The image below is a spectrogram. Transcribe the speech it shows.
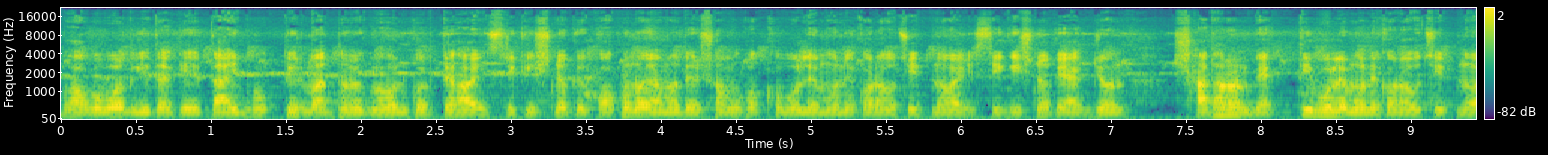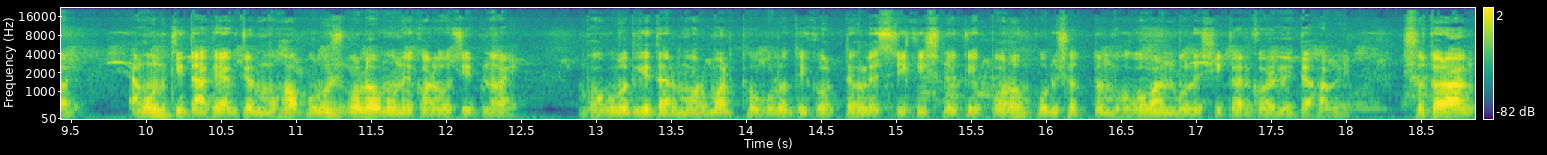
ভগবদ গীতাকে তাই ভক্তির মাধ্যমে গ্রহণ করতে হয়। শ্রীকৃষ্ণকে কখনোই আমাদের সমকক্ষ বলে মনে করা উচিত নয়। শ্রীকৃষ্ণকে একজন সাধারণ ব্যক্তি বলে মনে করা উচিত নয়। এমনকি তাকে একজন মহাপুরুষ বলেও মনে করা উচিত নয়। ভগবদ্গীতার মর্মার্থ উপলব্ধি করতে হলে শ্রীকৃষ্ণকে পরম পুরুষোত্তম ভগবান বলে স্বীকার করে নিতে হবে। সুতরাং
